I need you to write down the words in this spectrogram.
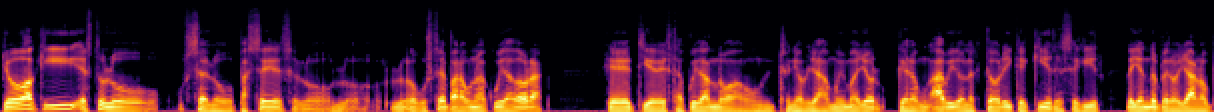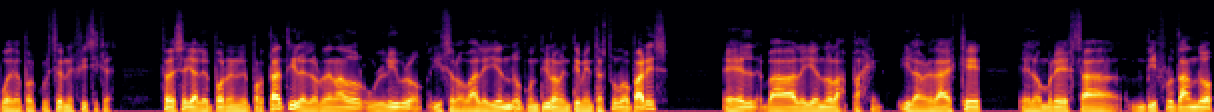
Yo aquí esto lo, se lo pasé, se lo, lo, busqué para una cuidadora que está cuidando a un señor ya muy mayor, que era un ávido lector y que quiere seguir leyendo, pero ya no puede por cuestiones físicas. Entonces ella le pone en el portátil, el ordenador, un libro y se lo va leyendo continuamente. Mientras tú no pares, él va leyendo las páginas. Y la verdad es que el hombre está disfrutando,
